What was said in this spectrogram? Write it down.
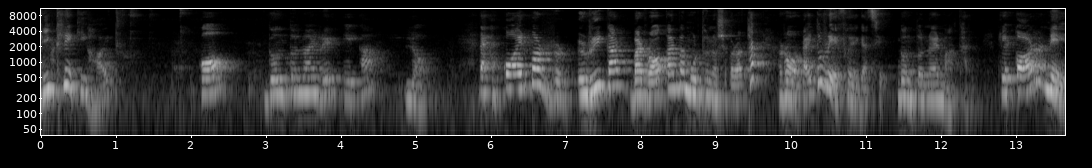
লিখলে কি হয়? ক দন্তনয় রে একা, ল। দেখো, ক এর পর রিকার বা রকার বা মূর্ধন্যস্বকার অর্থাৎ রটাই তো রেফ হয়ে গেছে দন্তনয়ের মাথায়। তাহলে কর্নেল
